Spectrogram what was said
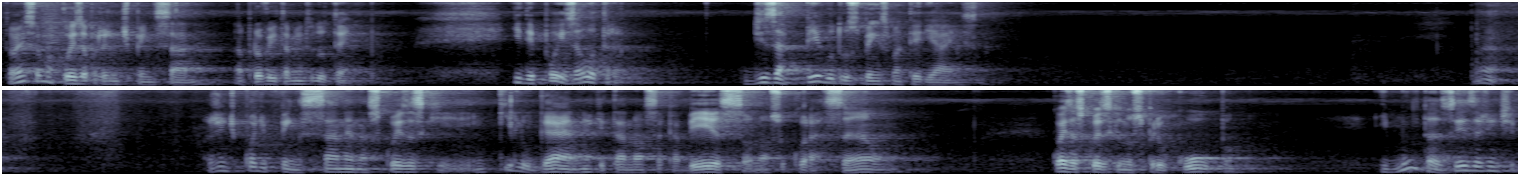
Então, essa é uma coisa para a gente pensar: né? aproveitamento do tempo. E depois a outra, desapego dos bens materiais. Ah, a gente pode pensar né, nas coisas que, em que lugar né, que está a nossa cabeça, o nosso coração, quais as coisas que nos preocupam. E muitas vezes a gente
